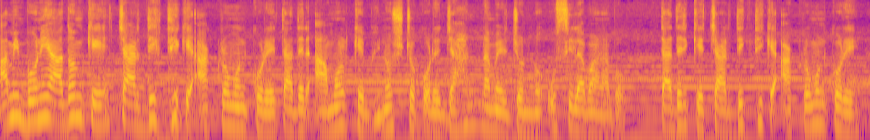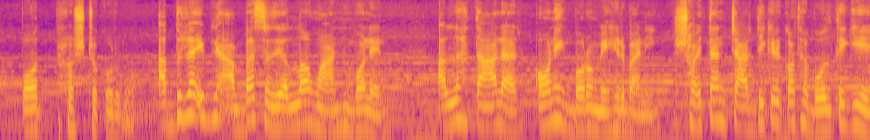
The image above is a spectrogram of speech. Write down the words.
আমি বনি আদমকে চারদিক থেকে আক্রমণ করে তাদের আমলকে বিনষ্ট করে জাহান্নামের জন্য উসিলা বানাবো। তাদেরকে চারদিক থেকে আক্রমণ করে পথ ভ্রষ্ট করব। আবদুল্লাহ ইবনে আব্বাস রাজিয়াল্লাহ আনহু বলেন, আল্লাহ তাআলার অনেক বড় মেহেরবানি শয়তান চারদিকের কথা বলতে গিয়ে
